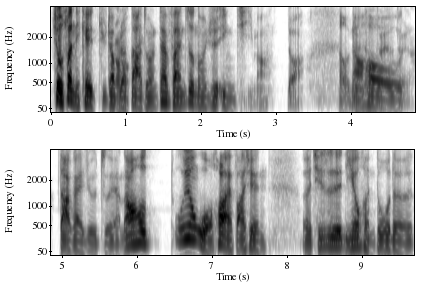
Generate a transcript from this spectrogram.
就算你可以举到比较大的重量，但反正这种东西就是应急嘛，对吧？然后大概就是这样。然后因为我后来发现，呃，其实你有很多的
